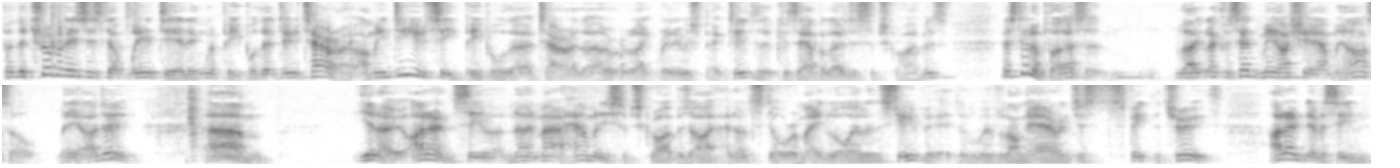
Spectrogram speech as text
but the trouble is, is that we're dealing with people that do tarot. I mean, do you see people that are tarot that are like really respected because they have a load of subscribers? They're still a person. Like, like I said, me, I shit out my arsehole. Me, I do. Um, you know, I don't see, no matter how many subscribers I had, I'd still remain loyal and stupid and with long hair and just speak the truth. I don't ever see,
